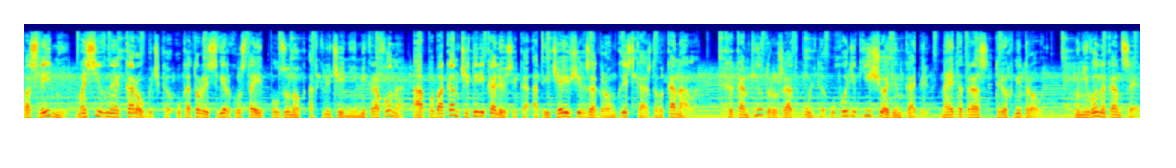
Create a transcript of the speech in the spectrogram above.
Последний — массивная коробочка, у которой сверху стоит ползунок отключения микрофона, а по бокам четыре колесика, отвечающих за громкость каждого канала. К компьютеру же от пульта уходит еще один кабель, на этот раз трехметровый. У него на конце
